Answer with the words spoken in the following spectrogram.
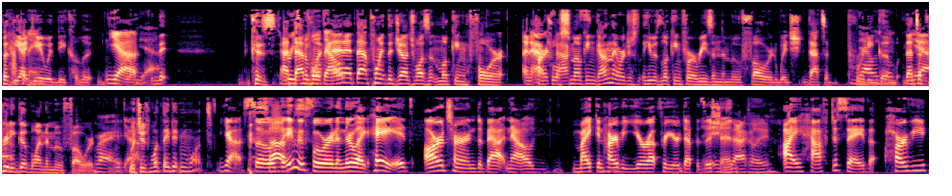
But the idea would be collu- Yeah. Yeah. Because at that point, doubt. and at that point, the judge wasn't looking for an Hard actual facts. smoking gun. They were just he was looking for a reason to move forward, which that's a pretty That good. a- that's a pretty good one to move forward, Right. Yeah. Which is what they didn't want. Yeah, so they move forward and they're like, "Hey, it's our turn to bat now. Mike and Harvey, you're up for your deposition." Exactly. I have to say that Harvey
